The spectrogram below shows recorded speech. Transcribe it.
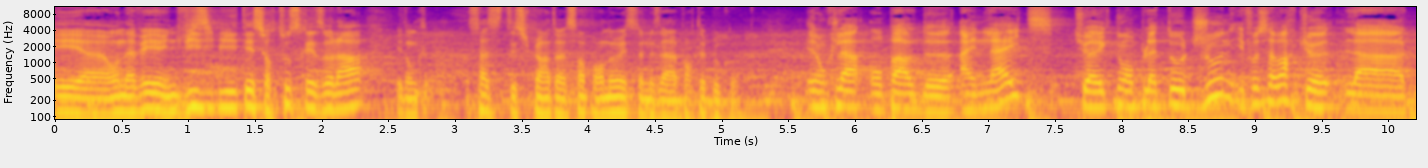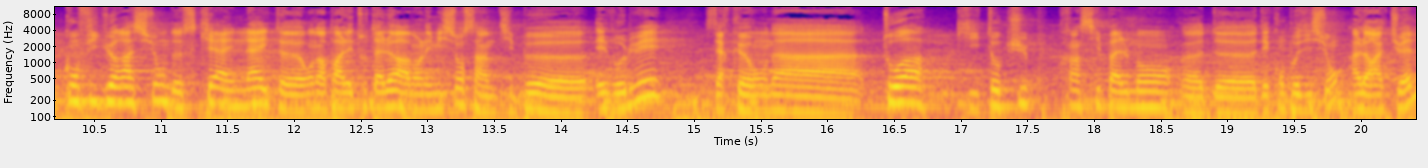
Et euh, on avait une visibilité sur tout ce réseau-là. Et donc, ça, c'était super intéressant pour nous et ça nous a apporté beaucoup. Et donc là, on parle de Highlight. Tu es avec nous en plateau, June. Il faut savoir que la configuration de ce qu'est euh, on en parlait tout à l'heure avant l'émission, ça a un petit peu euh, évolué. C'est-à-dire qu'on a toi qui t'occupe principalement euh, de- des compositions à l'heure actuelle,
